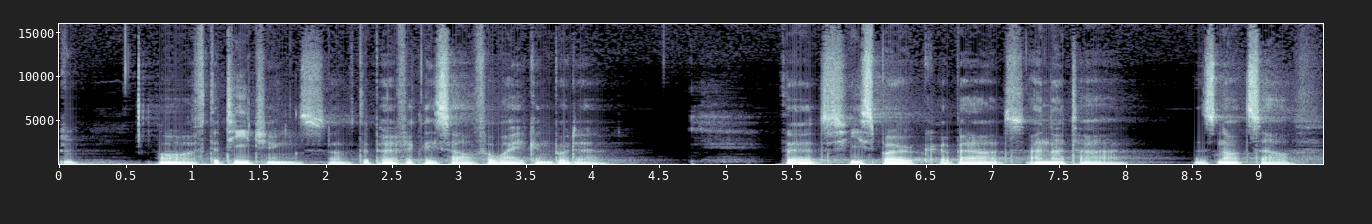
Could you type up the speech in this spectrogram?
of the teachings of the perfectly self awakened Buddha. That he spoke about anatta as not self,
